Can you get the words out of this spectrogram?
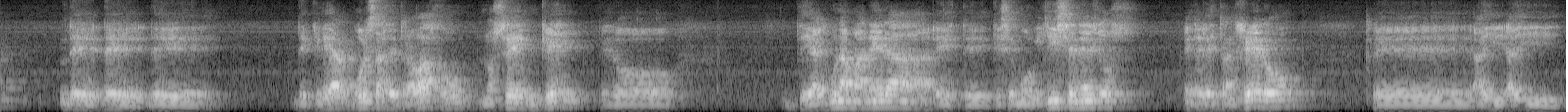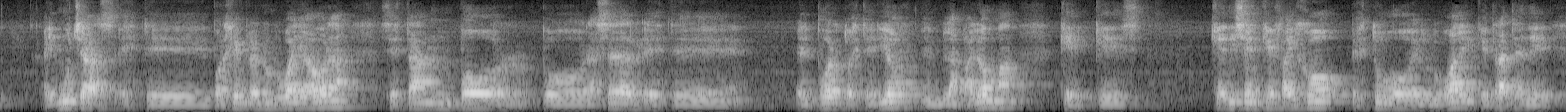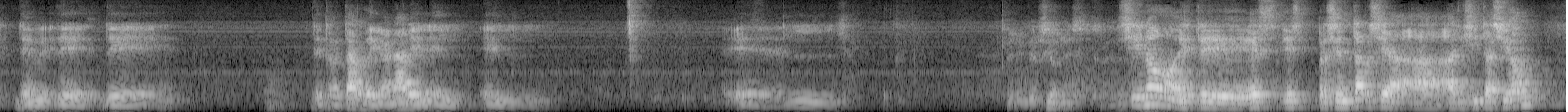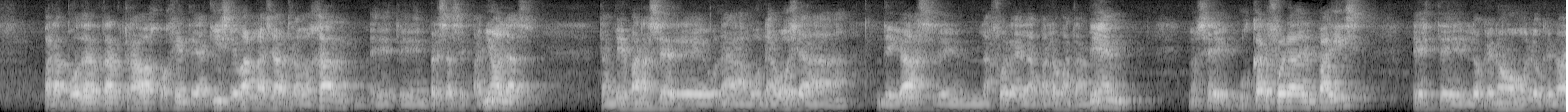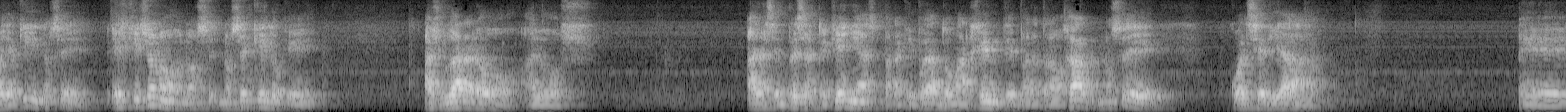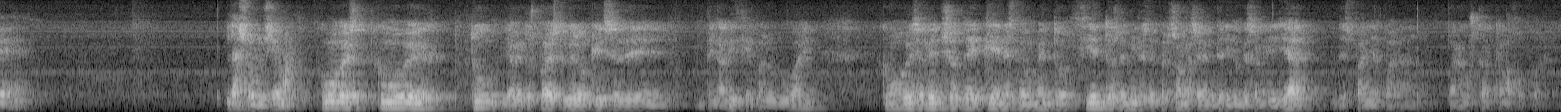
de, de, de, crear bolsas de trabajo, no sé en qué, pero de alguna manera este, que se movilicen ellos en el extranjero. Eh, hay, hay, hay, muchas, este, por ejemplo en Uruguay ahora se están por, por hacer este, el puerto exterior en La Paloma, que, que dicen que Faijó estuvo en Uruguay, que traten de, de, de, tratar de ganar el, inversiones. Sí, no, este, es, es presentarse a, a, licitación para poder dar trabajo a gente de aquí, llevarla ya a trabajar, este, empresas españolas, también van a hacer eh, una, una boya de gas en la fuera de la Paloma también, no sé, buscar fuera del país este, lo, que no, lo que no hay aquí, no sé. Es que yo no, no, sé, no sé qué es lo que ayudar a, a, los, a las empresas pequeñas para que puedan tomar gente para trabajar, no sé cuál sería eh, la solución. ¿Cómo ves, ¿Cómo ves tú, ya que tus padres tuvieron que irse de, de Galicia para Uruguay, ¿cómo ves el hecho de que en este momento cientos de miles de personas hayan tenido que salir ya de España para, para buscar trabajo fuera?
